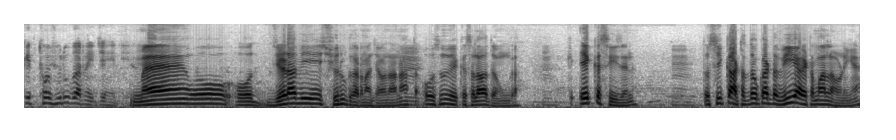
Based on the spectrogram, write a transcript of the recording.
ਕਿੱਥੋਂ ਸ਼ੁਰੂ ਕਰਨੀ ਚਾਹੀਦੀ ਹੈ? ਮੈਂ ਉਹ ਉਹ ਜਿਹੜਾ ਵੀ ਇਹ ਸ਼ੁਰੂ ਕਰਨਾ ਚਾਹੁੰਦਾ ਨਾ ਤਾਂ ਉਸ ਨੂੰ ਇੱਕ ਸਲਾਹ ਦਊਂਗਾ ਕਿ ਇੱਕ ਸੀਜ਼ਨ ਤੁਸੀਂ ਘੱਟ ਤੋਂ ਘੱਟ 20 ਆਈਟਮਾਂ ਲਾਉਣੀਆਂ।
